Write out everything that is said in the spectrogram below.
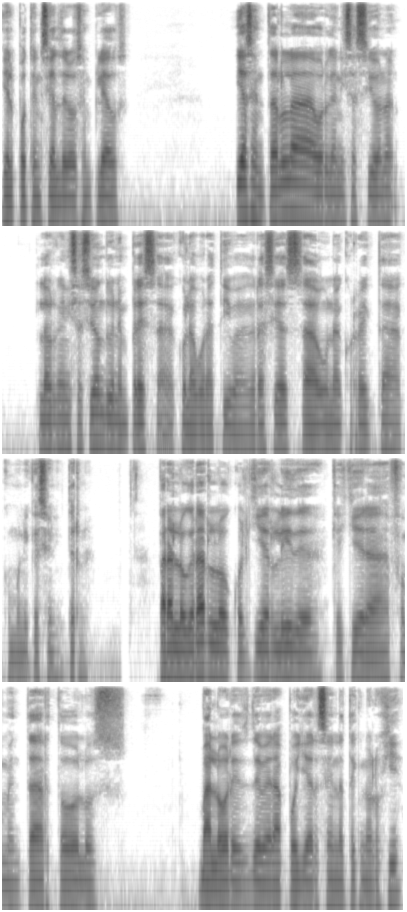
el potencial de los empleados, y asentar la organización de una empresa colaborativa gracias a una correcta comunicación interna. Para lograrlo, cualquier líder que quiera fomentar todos los valores deberá apoyarse en la tecnología.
